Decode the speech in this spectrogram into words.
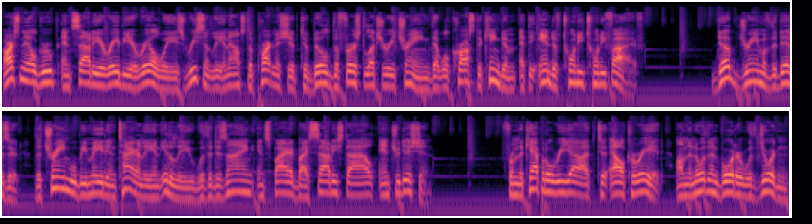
Arsenale Group and Saudi Arabia Railways recently announced a partnership to build the first luxury train that will cross the kingdom at the end of 2025. Dubbed Dream of the Desert, the train will be made entirely in Italy with a design inspired by Saudi style and tradition. From the capital Riyadh to Al Qurayyat, on the northern border with Jordan,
